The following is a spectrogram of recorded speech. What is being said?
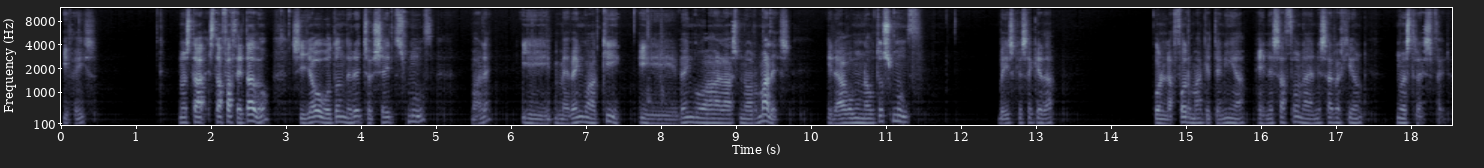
¿Y veis? No está, está facetado. Si yo hago botón derecho Shade Smooth, ¿vale? Y me vengo aquí y vengo a las normales y le hago un auto smooth, veis que se queda con la forma que tenía en esa zona, en esa región, nuestra esfera.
